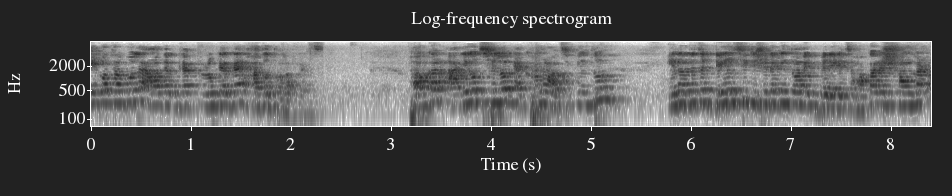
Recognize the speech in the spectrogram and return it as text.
এই কথা বলে আমাদের লোকের গায়ে হাতও তোলা হয়েছে। হকার আগেও ছিল এখনও আছে, কিন্তু এনাদের যে ডেন্সিটি সেটা কিন্তু অনেক বেড়ে গেছে, হকারের সংখ্যাটা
